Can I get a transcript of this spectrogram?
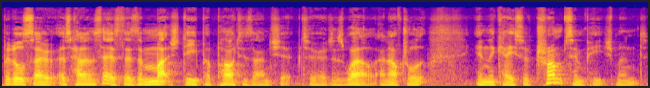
But also, as Helen says, there's a much deeper partisanship to it as well. And after all, in the case of Trump's impeachment,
